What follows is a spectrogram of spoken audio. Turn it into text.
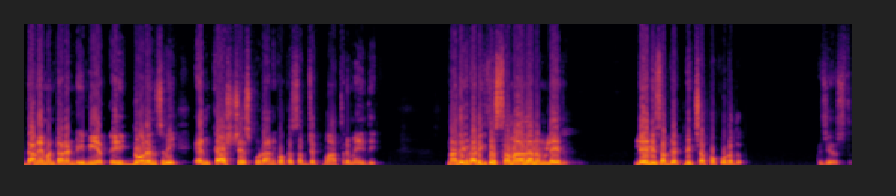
దాని ఏమంటారంటే మీ యొక్క ఇగ్నోరెన్స్ని ఎన్కాష్ చేసుకోవడానికి ఒక సబ్జెక్ట్ మాత్రమే ఇది. నా దగ్గర అడిగితే సమాధానం లేదు. లేని సబ్జెక్ట్ని చెప్పకూడదు. విజయవస్తు.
